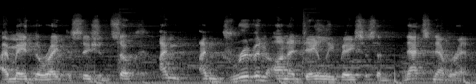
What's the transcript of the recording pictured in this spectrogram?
I made the right decision. So I'm, I'm driven on a daily basis, and that's never ending.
